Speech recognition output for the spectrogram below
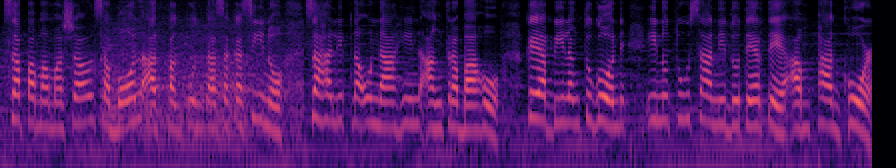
sa pamamasyal sa mall at pagpunta sa kasino sa halip na unahin ang trabaho. Kaya bilang tugon, inutusan ni Duterte ang PAGCOR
